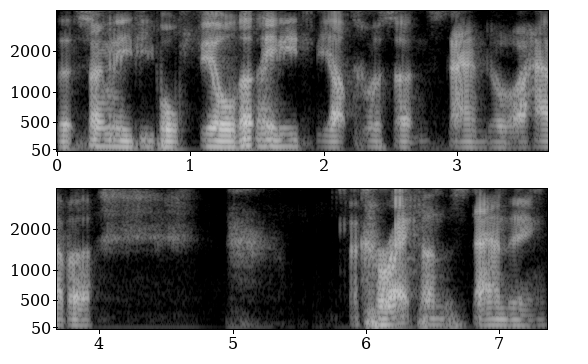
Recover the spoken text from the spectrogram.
That so many people feel that they need to be up to a certain standard or have a a correct understanding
